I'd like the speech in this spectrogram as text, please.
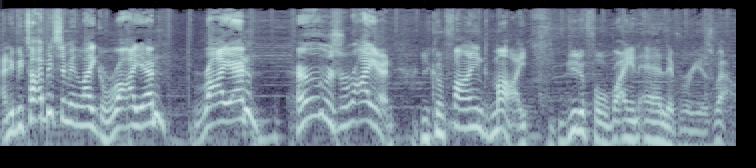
And if you type in something like Ryan, Ryan, who's Ryan? You can find my beautiful Ryanair livery as well.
